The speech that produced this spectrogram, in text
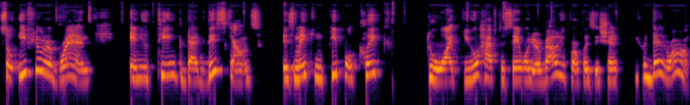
So if you're a brand and you think that discounts is making people click to what you have to say or your value proposition, you're dead wrong.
